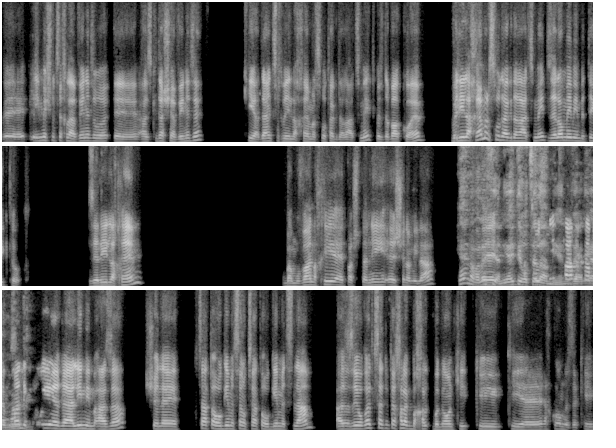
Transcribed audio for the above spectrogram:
ואם מישהו צריך להבין את זה, אה, אז כדאי שיבין את זה, כי עדיין צריך להילחם על זכות ההגדרה העצמית, וזה דבר כואב, ולהילחם על זכות ההגדרה העצמית זה לא מימים בטיק טוק, זה להילחם במובן הכי אה, פשטני אה, של המילה. כן, אבל אפי, אני הייתי רוצה להאמין, ואני אמרתי... ניקוי רעלים עם עזה, של קצת הרוגים אצלנו, קצת הרוגים אצלם, אז זה יורד קצת יותר חלק בגאון, כי, איך קוראים לזה? כי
